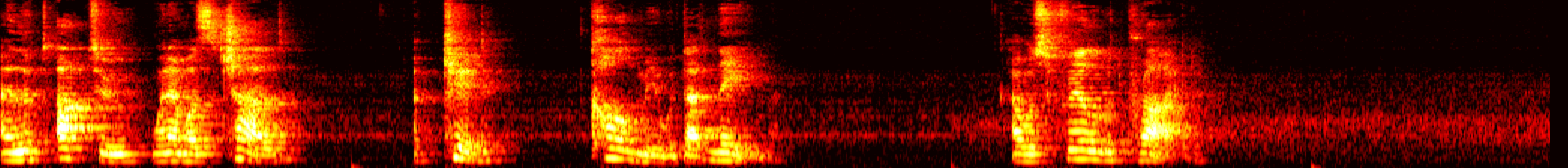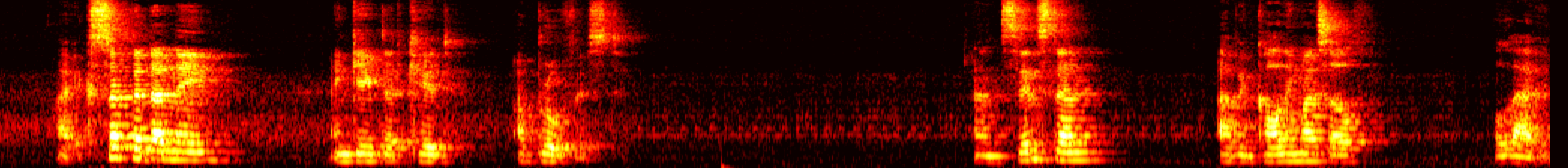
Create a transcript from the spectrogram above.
I looked up to when I was a child, a kid, called me with that name. I was filled with pride. I accepted that name and gave that kid a bro fist. And since then, I've been calling myself Aladdin.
